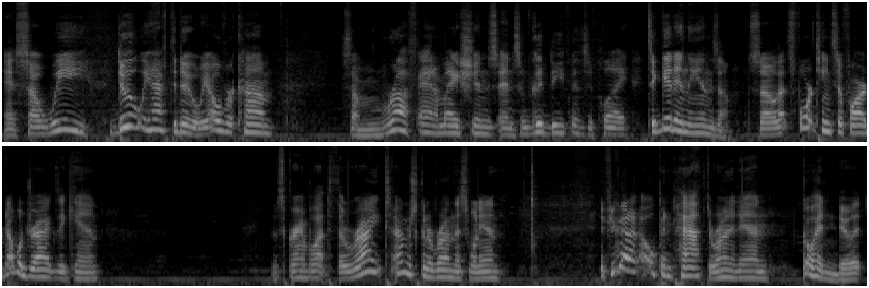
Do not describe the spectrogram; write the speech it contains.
And so we do what we have to do. We overcome some rough animations and some good defensive play to get in the end zone. So that's 14 so far. Double drags again. Scramble out to the right. I'm just going to run this one in. If you got an open path to run it in, go ahead and do it.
